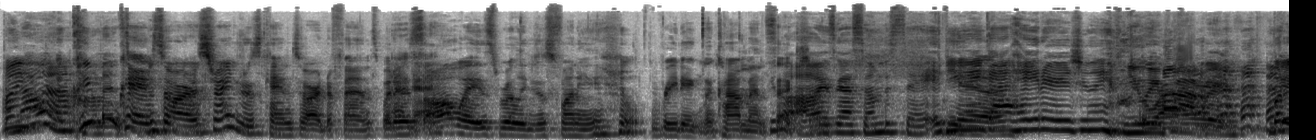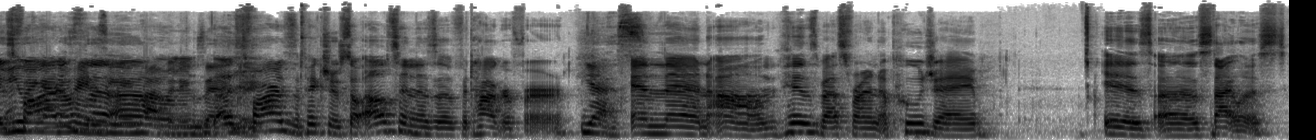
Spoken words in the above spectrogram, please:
But not yeah, People came to our strangers came to our defense, but it's always really just funny reading the comment People section. always got something to say. If you ain't got haters, you ain't. you ain't Right. popping. But as you ain't got no haters. the, you ain't um, popping. Exactly. As far as the picture, so Elton is a photographer. yes, And then um, his best friend, Apuje, is a stylist.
